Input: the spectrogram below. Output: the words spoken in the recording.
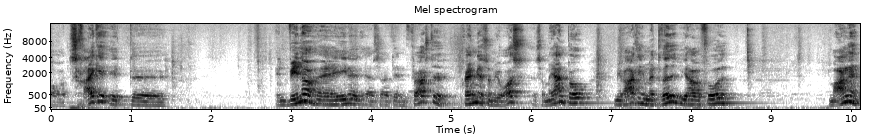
at trække et, øh, en vinder af en af, altså den første præmie, som jo også som er en bog, Mirakel i Madrid. Vi har jo fået mange,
